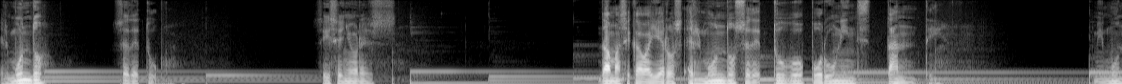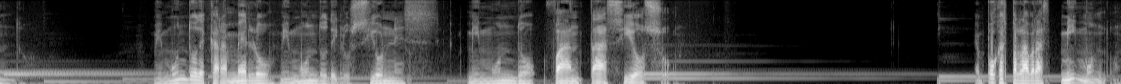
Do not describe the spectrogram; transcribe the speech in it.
El mundo se detuvo. Sí, señores, damas y caballeros, el mundo se detuvo por un instante. Mi mundo. Mi mundo de caramelo, mi mundo de ilusiones, mi mundo fantasioso. En pocas palabras, mi mundo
